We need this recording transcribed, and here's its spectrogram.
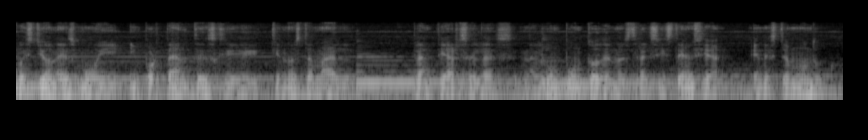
cuestiones muy importantes que, que no está mal planteárselas en algún punto de nuestra existencia en este mundo.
